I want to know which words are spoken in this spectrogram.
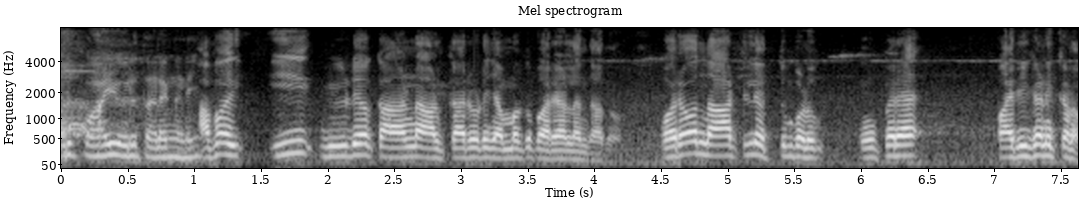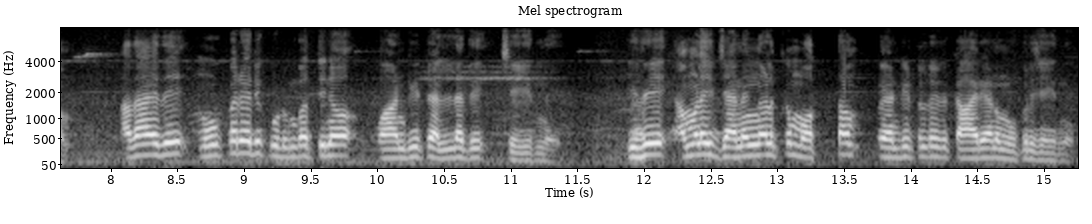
ഒരു പായി ഒരു തലങ്ങണി. അപ്പൊ ഈ വീഡിയോ കാണുന്ന ആൾക്കാരോട് നമുക്ക് പറയാനുള്ള എന്താണോ ഓരോ നാട്ടിലെത്തുമ്പോഴും മൂപ്പരെ പരിഗണിക്കണം. അതായത് മൂപ്പര ഒരു കുടുംബത്തിനോ വേണ്ടിയിട്ടല്ല ഇത് ചെയ്യുന്നത്. ഇത് നമ്മൾ ഈ ജനങ്ങൾക്ക് മൊത്തം വേണ്ടിയിട്ടുള്ള ഒരു കാര്യമാണ് മൂപ്പര് ചെയ്യുന്നത്.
